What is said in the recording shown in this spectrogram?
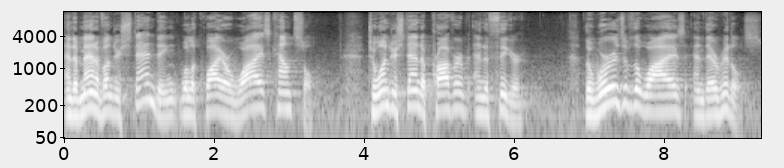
and a man of understanding will acquire wise counsel. To understand a proverb and a figure, the words of the wise and their riddles.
